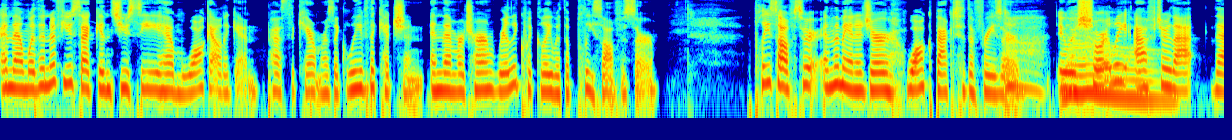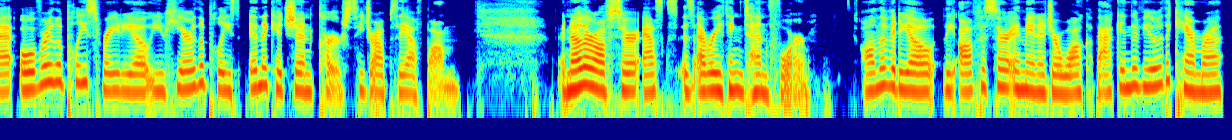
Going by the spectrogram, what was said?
And then within a few seconds, you see him walk out again past the cameras, like leave the kitchen, and then return really quickly with a police officer. The police officer and the manager walk back to the freezer. It was shortly after that that over the police radio, you hear the police in the kitchen curse. He drops the F bomb. Another officer asks, Is everything 10 4? On the video, the officer and manager walk back into view of the camera,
